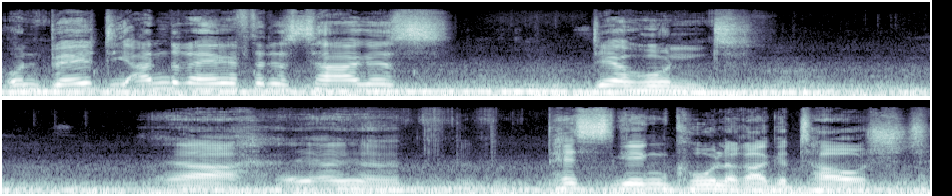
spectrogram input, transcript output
und bellt die andere Hälfte des Tages der Hund. Ja, äh, Pest gegen Cholera getauscht.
